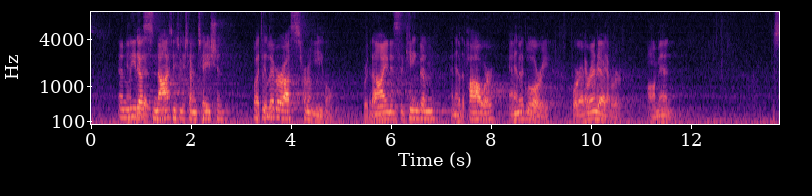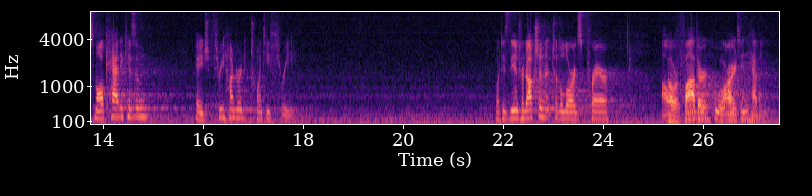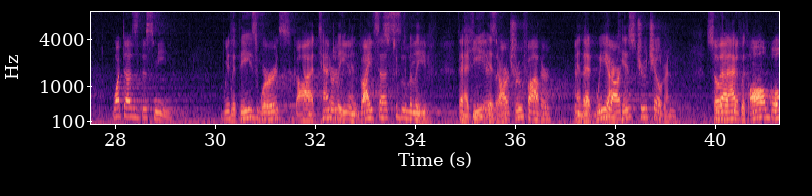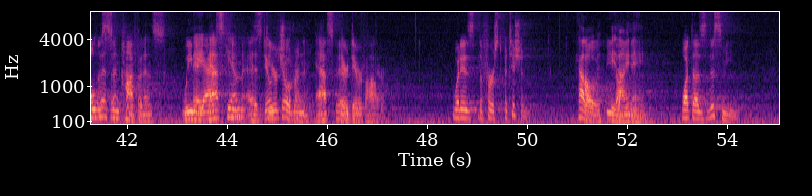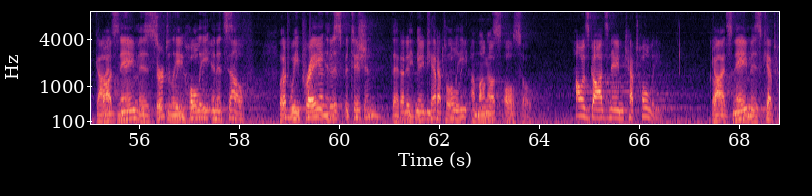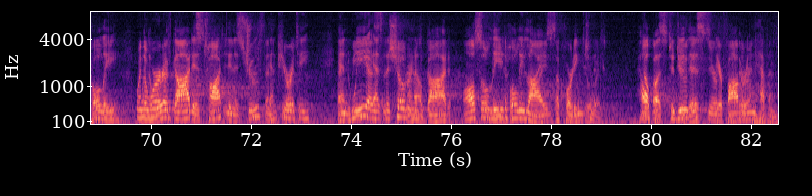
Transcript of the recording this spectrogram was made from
And lead us not into temptation, but deliver us from evil. For thine is the kingdom, and the power, and the glory, forever and ever. Amen. The Small Catechism, page 323. What is the introduction to the Lord's Prayer? Our Father who art in heaven. What does this mean? With these words, God tenderly invites us to believe that He is our true Father and that we are His true children, so that with all boldness and confidence we may ask Him as dear children ask their dear Father. What is the first petition? Hallowed be thy name. What does this mean? God's name is certainly holy in itself, but we pray in this petition that it may be kept holy among us also. How is God's name kept holy? God's name is kept holy when the Word of God is taught in its truth and purity, and we, as the children of God, also lead holy lives according to it. Help us to do this, dear Father in heaven.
